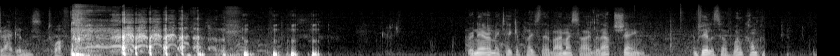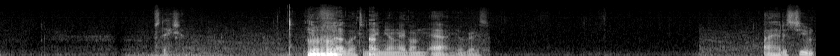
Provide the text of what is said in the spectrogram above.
Dragons, twaff. Rhaenyra may take her place there by my side without shame and feel herself well compensated. Station. If mm-hmm. Uh-huh. you were to uh, name young Aegon heir, Your Grace. I had assumed.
